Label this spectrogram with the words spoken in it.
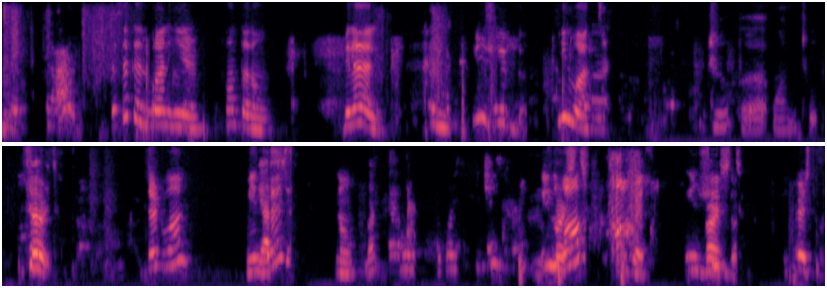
The second one here. Pantalon. Bilal. Une jupe. Mean what? Uh, one, two. Third. Third one? Mean Yes. dress? No. What? Une First. robe? Dress. Jupe. First. The first one.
